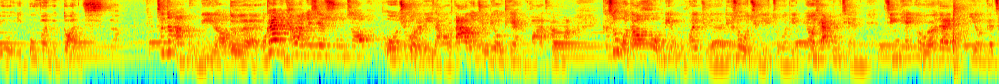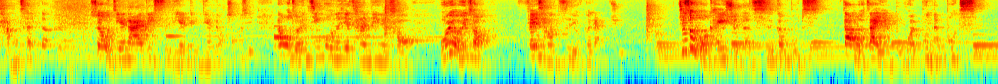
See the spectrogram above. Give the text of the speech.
有一部分的断食啊？真的蛮鼓励的哦，对不对？我刚才你看完那些书之后，我举我的例子好了，大家都觉得六天很夸张嘛。可是我到后面我会觉得，例如说我举例昨天，因为我现在目前今天，因为我又在用一个长程的，所以我今天大概第四天、第五天没有东西。那我昨天经过那些餐厅的时候，我有一种非常自由的感觉，就是我可以选择吃跟不吃，但我再也不会不能不吃。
